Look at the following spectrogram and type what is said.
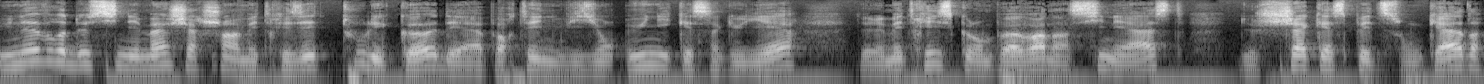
une œuvre de cinéma cherchant à maîtriser tous les codes et à apporter une vision unique et singulière de la maîtrise que l'on peut avoir d'un cinéaste, de chaque aspect de son cadre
